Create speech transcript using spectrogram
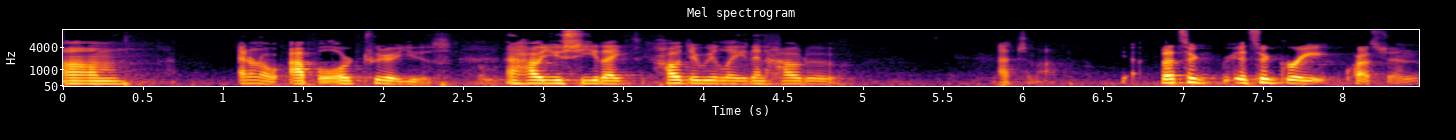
um, I don't know, Apple or Twitter use, and how you see like how they relate and how to match them up. Yeah, that's a it's a great question.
